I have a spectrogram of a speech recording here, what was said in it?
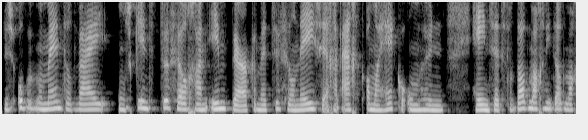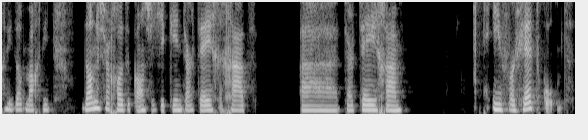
Dus op het moment dat wij ons kind te veel gaan inperken met te veel nee zeggen en eigenlijk allemaal hekken om hun heen zetten van dat mag niet, dat mag niet, dat mag niet, dan is er grote kans dat je kind daartegen gaat, uh, daartegen in verzet komt.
